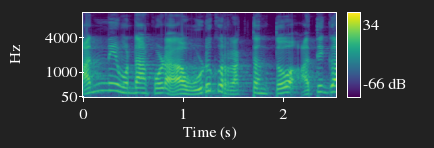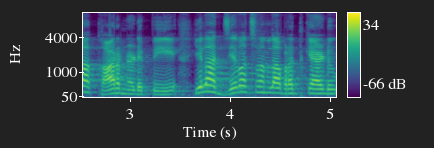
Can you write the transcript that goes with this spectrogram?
అన్నీ ఉన్నా కూడా ఉడుకు రక్తంతో అతిగా కారు నడిపి ఇలా జీవత్వంలా బ్రతికాడు.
